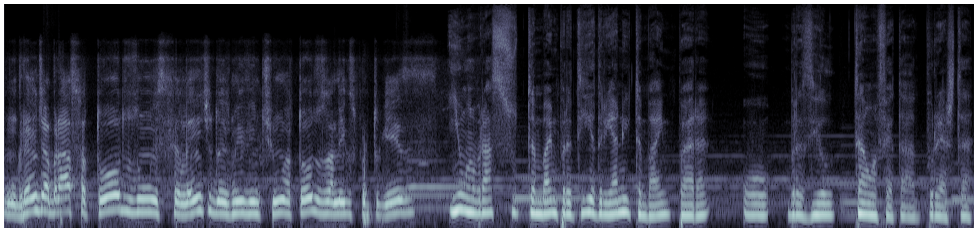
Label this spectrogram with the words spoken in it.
Um grande abraço a todos, um excelente 2021 a todos os amigos portugueses. E um abraço também para ti, Adriano, e também para o Brasil tão afetado por esta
